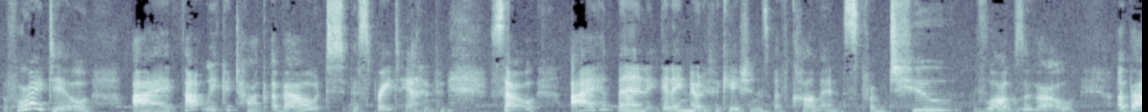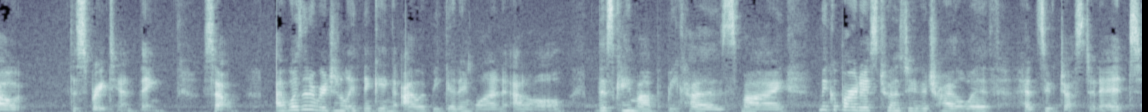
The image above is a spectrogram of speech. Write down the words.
Before I do, I thought we could talk about the spray tan. so I have been getting notifications of comments from two vlogs ago about the spray tan thing. So I wasn't originally thinking I would be getting one at all. This came up because my makeup artist who I was doing a trial with had suggested it.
